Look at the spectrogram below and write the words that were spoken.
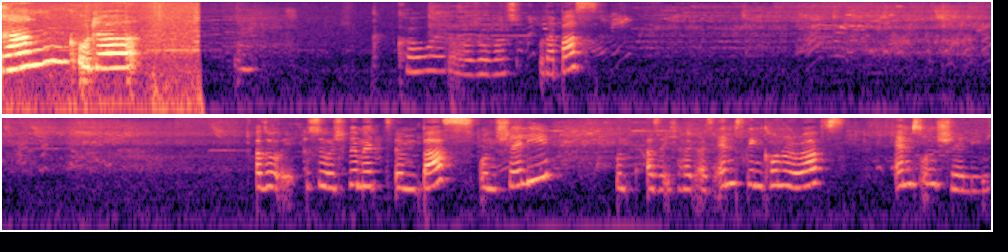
Frank oder Cold oder sowas. Oder Bass. Also, so, ich spiele mit ähm, Bass und Shelly. Und also ich halt als Ems gegen Conor Ruffs. Ems und Shelly.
